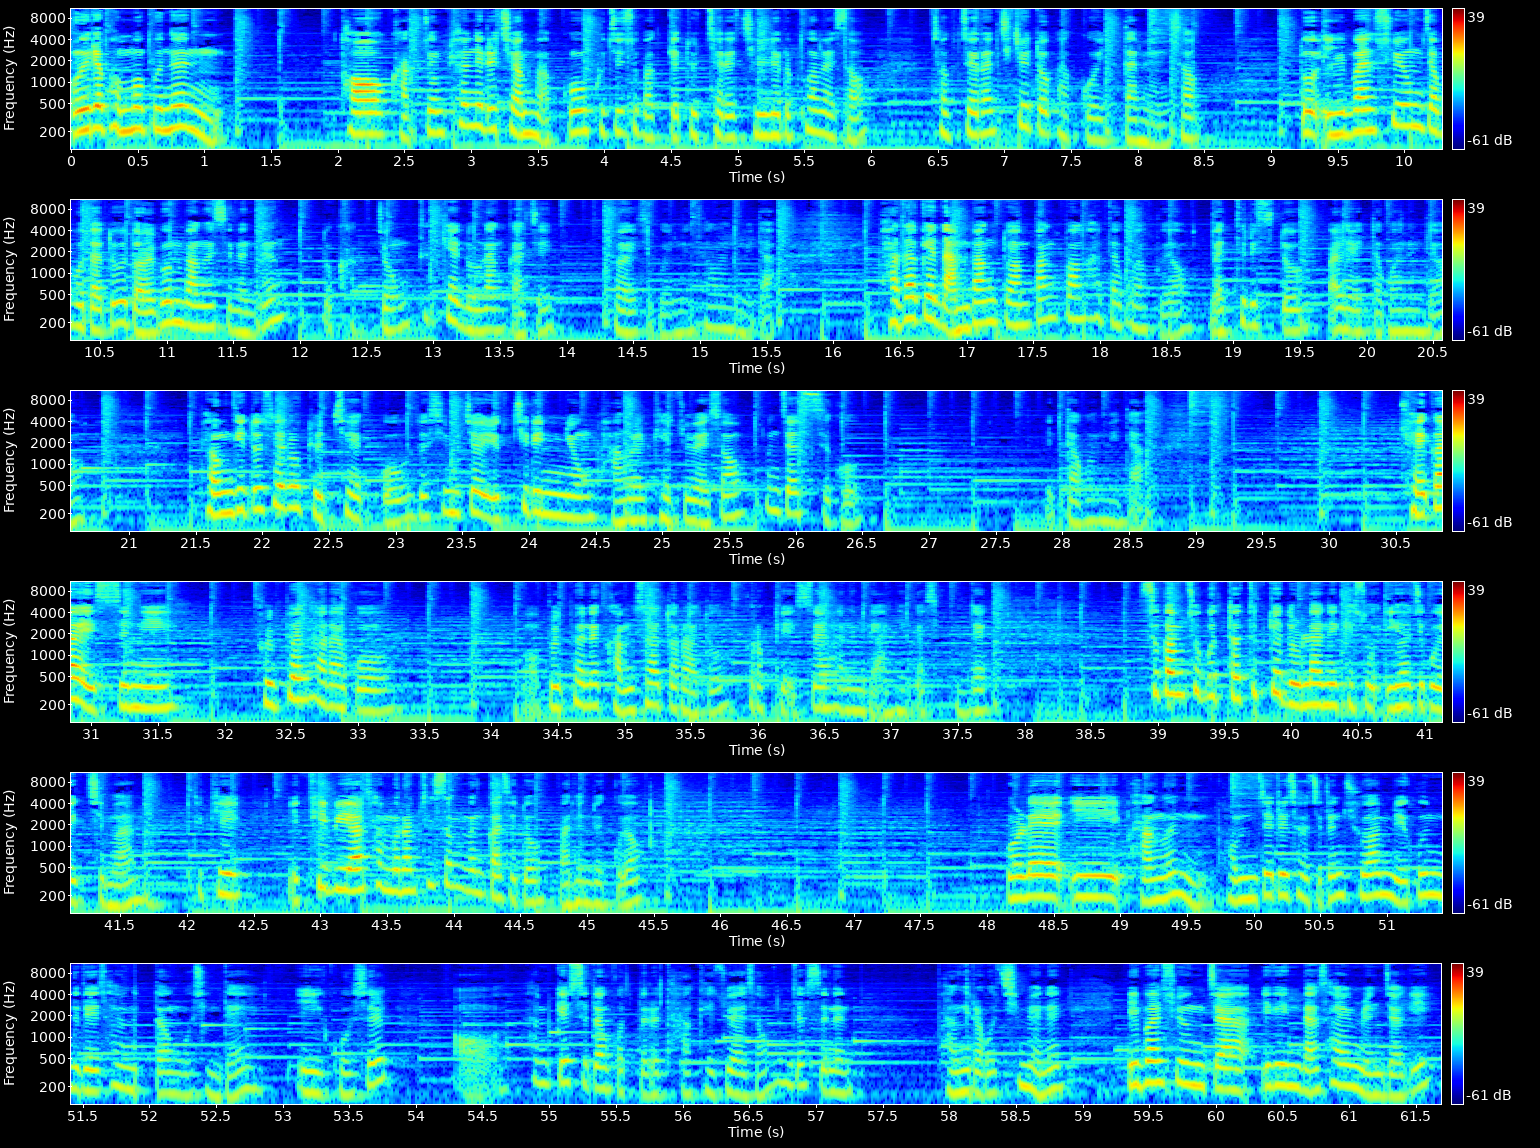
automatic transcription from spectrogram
오히려 법무부는 더 각종 편의를 지원받고 구치소 밖에 두 차례 진료를 포함해서 적절한 치료도 받고 있다면서 또 일반 수용자보다도 넓은 방을 쓰는 등 또 각종 특혜 논란까지 더해지고 있는 상황입니다. 바닥에 난방 또한 빵빵하다고 하고요. 매트리스도 빨려 있다고 하는데요. 변기도 새로 교체했고 또 심지어 6, 7인용 방을 개조해서 혼자 쓰고 있다고 합니다. 죄가 있으니 불편하라고 어, 불편을 감수하더라도 그렇게 있어야 하는 게 아닐까 싶은데 수감 초부터 특혜 논란이 계속 이어지고 있지만 특히 이 TV와 사물함 책상 등까지도 마련됐고요. 원래 이 방은 범죄를 저지른 주한 미군들이 사용했던 곳인데 이곳을 어, 함께 쓰던 것들을 다 개조해서 혼자 쓰는 방이라고 치면은 일반 수용자 1인당 사용 면적이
